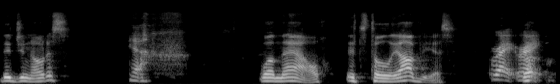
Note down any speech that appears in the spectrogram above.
Did you notice? yeah Well, now it's totally obvious. right right But,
